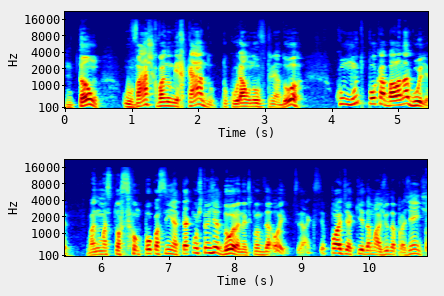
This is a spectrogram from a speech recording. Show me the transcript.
Então, o Vasco vai no mercado procurar um novo treinador com muito pouca bala na agulha. Vai numa situação um pouco assim, até constrangedora, né? De convidar, oi, será que você pode aqui dar uma ajuda pra gente?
